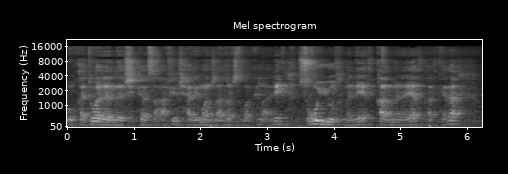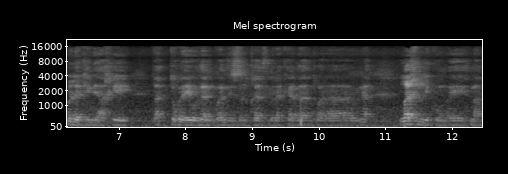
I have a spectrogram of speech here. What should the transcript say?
وبقات ورا شكا صحفي شحال ما نجربش تبارك الله عليك صغيوط منايا ثقال منايا ثقال كذا. ولكن يا أخي تقرا يوذان وعندي زنقات ولا كذا ولا الله يخليكم ما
